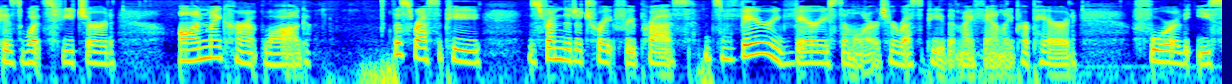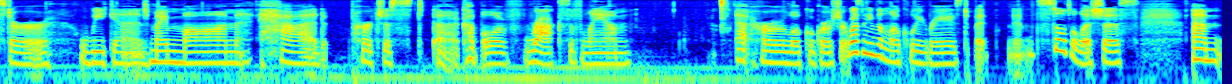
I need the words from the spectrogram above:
is what's featured on my current blog. This recipe is from the Detroit Free Press. It's very, very similar to a recipe that my family prepared for the Easter weekend. My mom had purchased a couple of racks of lamb at her local grocer. It wasn't even locally raised, but it's still delicious. Um,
